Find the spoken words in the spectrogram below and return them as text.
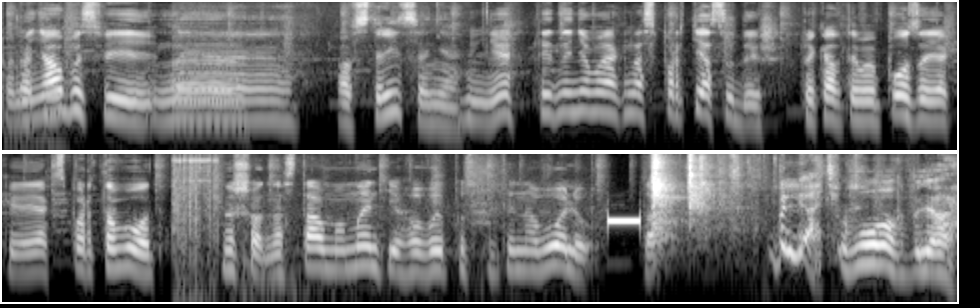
Поміняв Так, би свій. Не е, австрійця, ні. Ні, ти на ньому як на спорті сидиш. Така в тебе поза, як, як спортовод. Ну що, настав момент його випустити на волю. Блять, Ох, бля,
